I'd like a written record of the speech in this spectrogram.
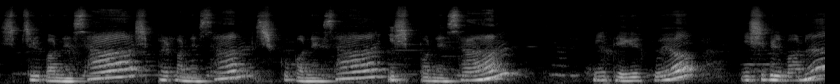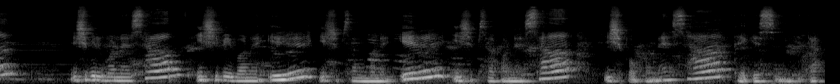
17번에 4, 18번에 3, 19번에 4, 20번에 3이 되겠고요. 21번은 21번에 3, 22번에 1, 23번에 1, 24번에 4, 25번에 4 되겠습니다.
